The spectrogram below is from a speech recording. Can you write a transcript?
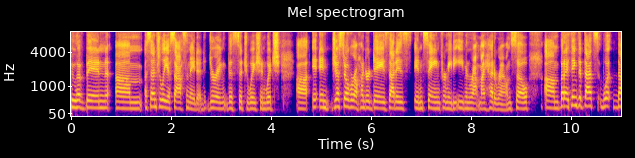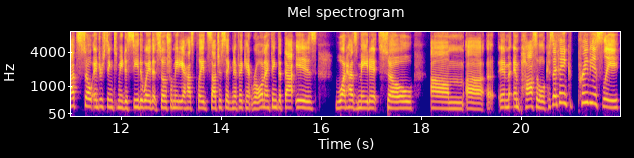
who have been um, essentially assassinated during this situation, which uh, in, just over 100 days, that is insane for me to even wrap my head around. So, um, but I think that that's what that's so interesting to me to see the way that social media has played such a significant role. And I think that that is what has made it so um, uh, Im- impossible. Because I think previously,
